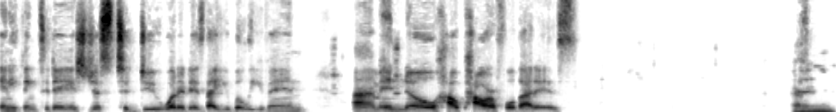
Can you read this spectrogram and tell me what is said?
anything today is just to do what it is that you believe in um, and know how powerful that is and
